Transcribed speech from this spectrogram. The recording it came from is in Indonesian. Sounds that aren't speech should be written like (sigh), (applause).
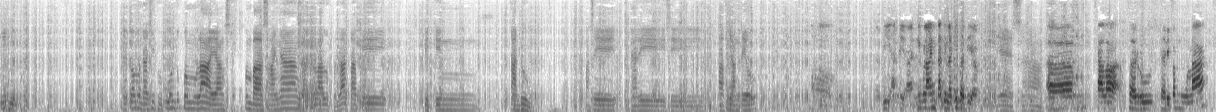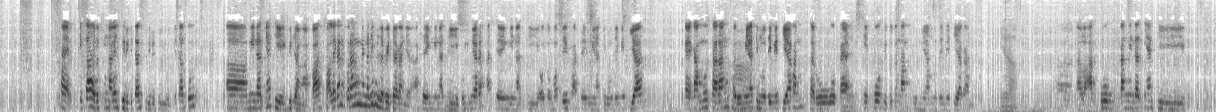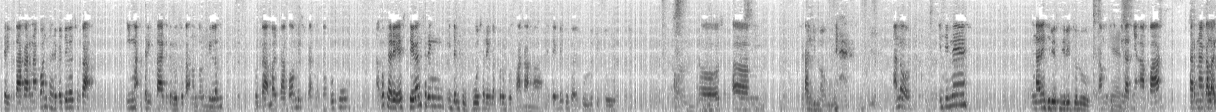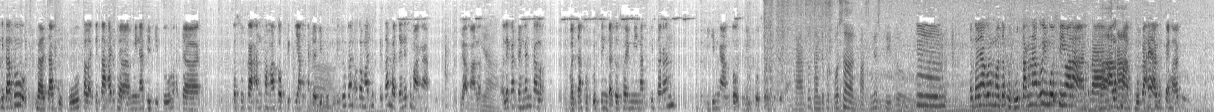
Mhm. rekomendasi buku untuk pemula yang pembahasannya nggak terlalu berat tapi bikin candu masih dari si Avian Theo Oh. Tapi aneh ya, ini ulangi tadi lagi berarti ya. yes ah. Em, kalau baru dari pemula kayak kita harus mengenalin diri kita sendiri dulu kita tuh eh, minatnya di bidang apa soalnya kan orang minatnya beda-beda kan ya ada yang minat di Yes. kuliner ada yang minat di otomotif ada yang minat di multimedia kayak kamu sekarang baru Ah. minat di multimedia kan baru kayak Yes. kepo gitu tentang dunia multimedia kan ya Eh, kalau aku kan minatnya di cerita karena aku kan dari kecil suka imak cerita gitu loh suka nonton Hmm. film suka baca komik suka baca buku aku dari SD kan sering pinjam buku sering ke perpustakaan. SMP juga dulu gitu. Terus um, kanji mau anu intinya kenalin diri sendiri dulu. Kamu Yes. minatnya apa? Karena kalau kita tuh baca buku kalau kita ada minat di situ ada kesukaan sama topik yang ada di Ah. buku itu kan otomatis kita bacanya semangat. Nggak males. Ya oleh kadang kan kalau baca buku sih nggak sesuai minat kita kan bikin ngantuk bikin bosan gitu kan. Ngantuk dan cepet bosan pastinya seperti itu. Hmm, contohnya aku mau coba buku utang nah aku emosi malah males mat buka ya aku kayak aku.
